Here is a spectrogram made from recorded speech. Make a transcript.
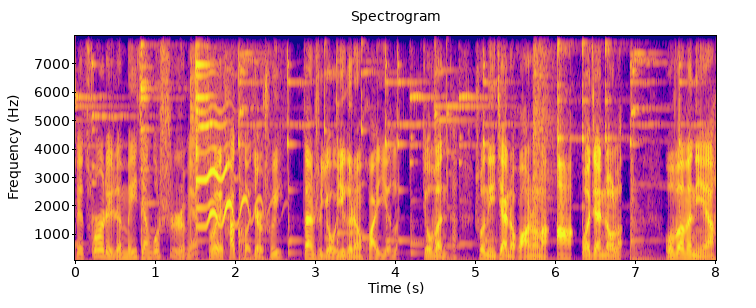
这村里人没见过世面，所以他可劲吹。但是有一个人怀疑了，就问他说：“你见着皇上了啊？”我见着了。我问问你啊，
